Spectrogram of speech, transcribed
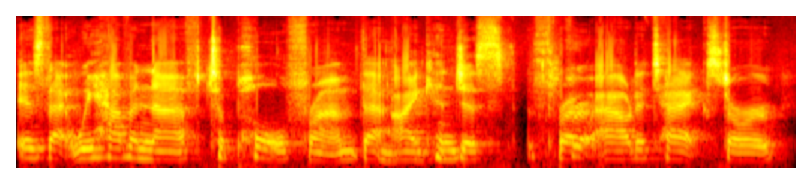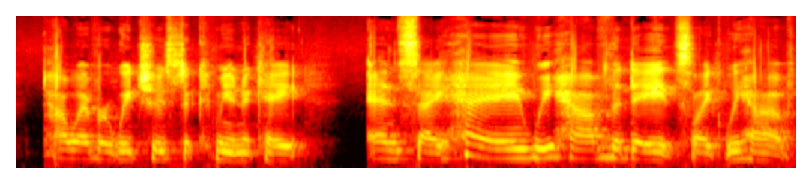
is that we have enough to pull from that I can just throw out a text or however we choose to communicate and say, "Hey, we have the dates like we have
